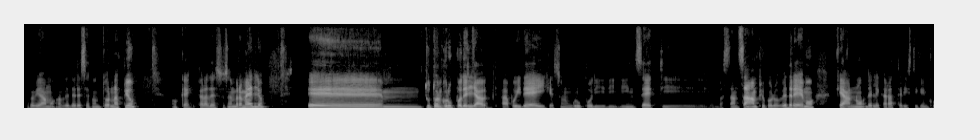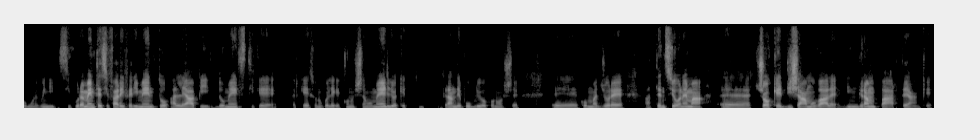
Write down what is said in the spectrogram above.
Proviamo a vedere se non torna più. Ok, per adesso sembra meglio. Ehm, tutto il gruppo degli apoidei, che sono un gruppo di, di, di, insetti abbastanza ampio, poi lo vedremo, che hanno delle caratteristiche in comune. Quindi sicuramente si fa riferimento alle api domestiche perché sono quelle che conosciamo meglio e che il grande pubblico conosce eh, con maggiore attenzione, ma eh, ciò che diciamo vale in gran parte anche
